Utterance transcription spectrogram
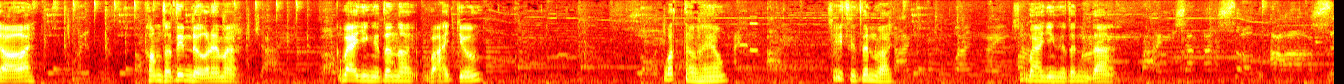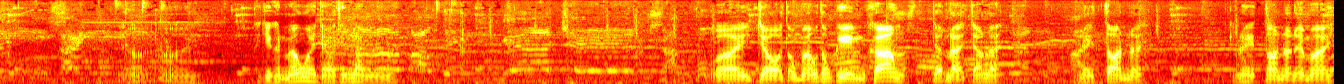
Trời ơi. Không thể tin được đây mà. Có ba viên thủy tinh thôi. Vãi chướng. What the hell? Xí thủy tinh vậy? Sẽ ba viên thủy tinh người ta? Trời ơi. Chuyện hình máu qua cho thiếu lâm rồi mà. Ôi trời tổng máu tống kim. Không. Chết rồi chết rồi. Đây toàn rồi. Cái này toàn rồi, em ơi.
